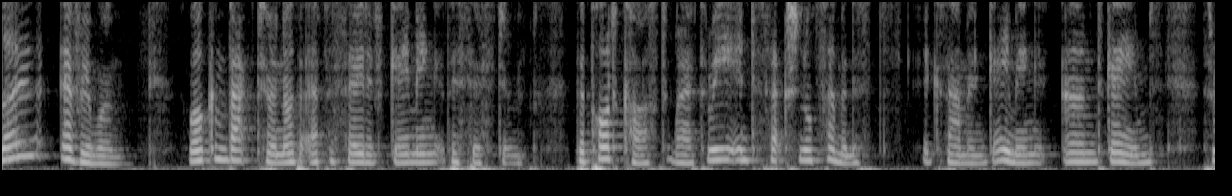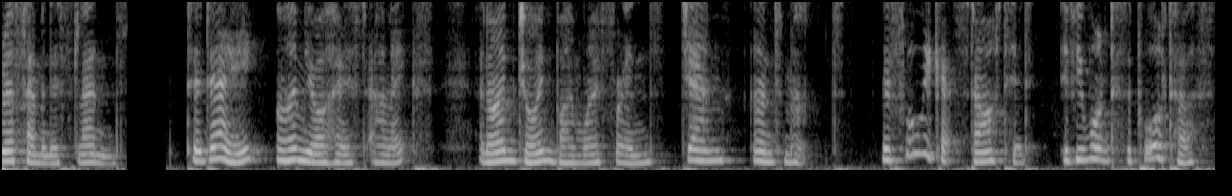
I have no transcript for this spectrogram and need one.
Hello, everyone. Welcome back to another episode of Gaming the System, the podcast where three intersectional feminists examine gaming and games through a feminist lens. Today, I'm your host, Alex, and I'm joined by my friends Jem and Matt. Before we get started, if you want to support us,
